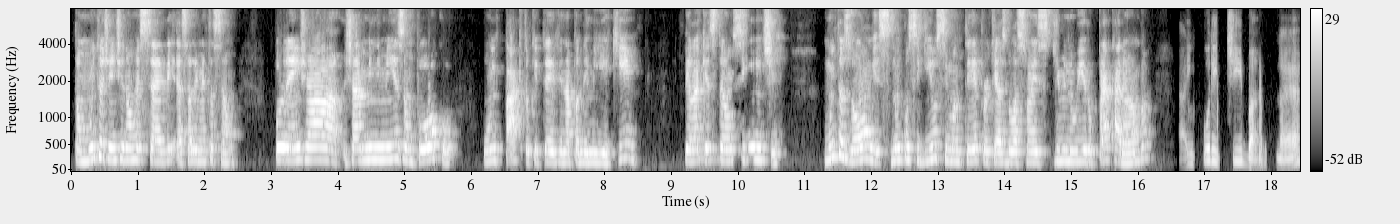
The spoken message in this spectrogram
então muita gente não recebe essa alimentação porém já, já minimiza um pouco o impacto que teve na pandemia aqui, pela questão seguinte: muitas ONGs não conseguiram se manter porque as doações diminuíram pra caramba. Em Curitiba, né,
